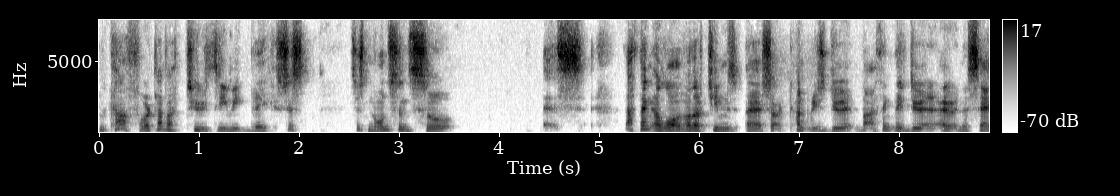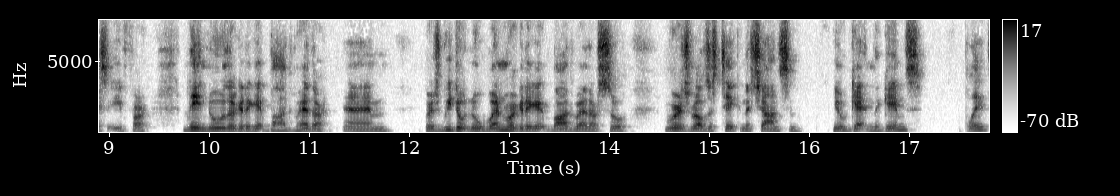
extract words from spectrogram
we can't afford to have a two three week break. It's just it's just nonsense. So it's I think a lot of other teams, uh, sort of countries, do it, but I think they do it out of necessity for they know they're going to get bad weather, um, whereas we don't know when we're going to get bad weather. So we're as well just taking the chance and you know getting the games played.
